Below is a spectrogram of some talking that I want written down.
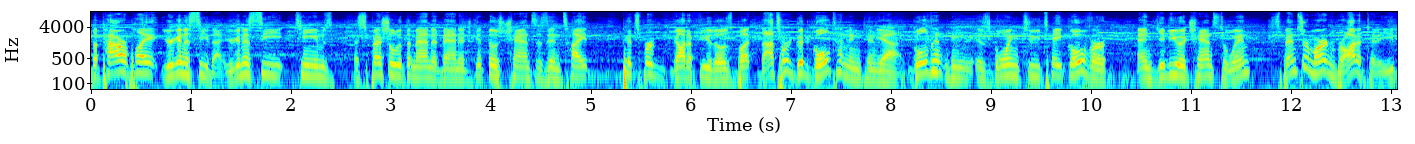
The power play, you're going to see that. You're going to see teams, especially with the man advantage, get those chances in tight Pittsburgh got a few of those, but that's where good goaltending can, Yeah. goaltending is going to take over and give you a chance to win. Spencer Martin brought it today. He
